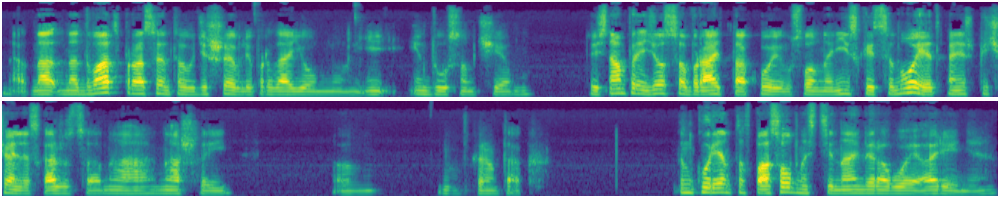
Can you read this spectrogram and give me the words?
на, на 20% дешевле продаем индусам, чем. То есть нам придется брать такой условно низкой ценой, и это, конечно, печально скажется на нашей, эм, ну, скажем так, конкурентоспособности на мировой арене.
